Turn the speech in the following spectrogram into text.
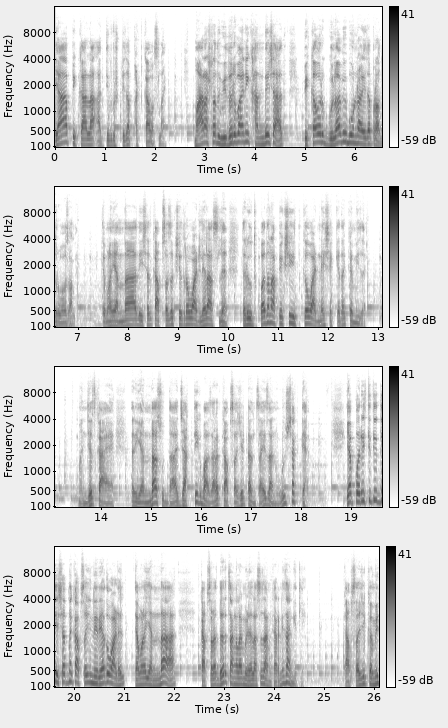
या पिकाला अतिवृष्टीचा फटका बसलाय. महाराष्ट्रात विदर्भ आणि खानदेशात पिकावर गुलाबी बोंडाळीचा प्रादुर्भाव झाला त्यामुळे यंदा देशात कापसाचं क्षेत्र वाढलेलं असलं तरी उत्पादन अपेक्षे इतकं वाढण्याची शक्यता कमीच आहे म्हणजेच काय? तर यंदा सुद्धा जागतिक बाजारात कापसाची टंचाई जाणवू शकत्या. या परिस्थितीत देशातनं कापसाची निर्यात वाढेल त्यामुळे यंदा कापसाला दर चांगला मिळेल असं जाणकारांनी सांगितले. कापसाची कमीत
